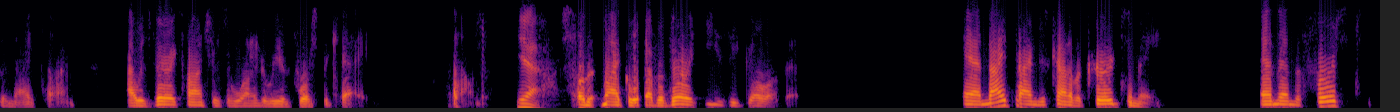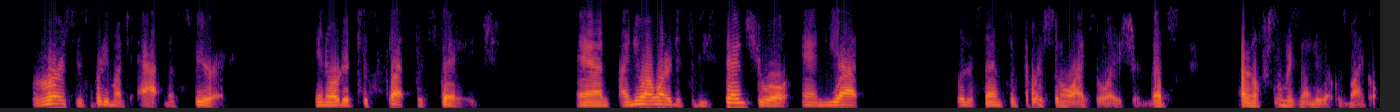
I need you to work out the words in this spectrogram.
the nighttime. I was very conscious of wanting to reinforce the K sound Yeah. so that Michael would have a very easy go of it. And nighttime just kind of occurred to me. And then the first verse is pretty much atmospheric in order to set the stage. And I knew I wanted it to be sensual and yet with a sense of personal isolation. That's, I don't know, for some reason I knew that was Michael.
